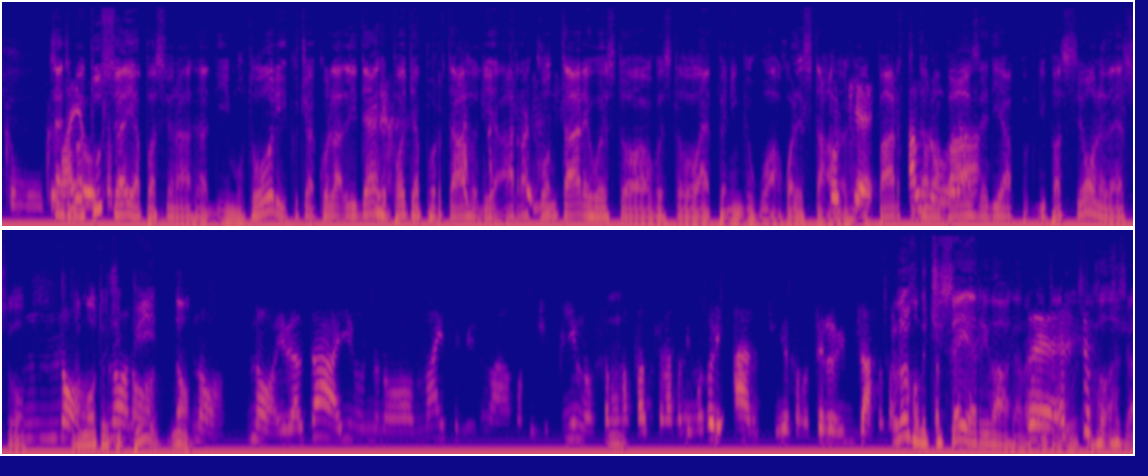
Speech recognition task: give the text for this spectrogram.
comunque. Senti, ma io tu cap- sei appassionata di motori? Cioè, quella, l'idea che poi ti ha portato di- a raccontare questo, questo happening qua, qual è stata? Ok, Cioè, parti da una allora- base di, app- di passione verso No, la MotoGP? No, No. no, no, in realtà io non ho mai seguito la MotoGP, non sono Mm. un'appassionata di motori, anzi io sono terrorizzata. Allora come ci sei arrivata a raccontare Eh, questa cosa?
